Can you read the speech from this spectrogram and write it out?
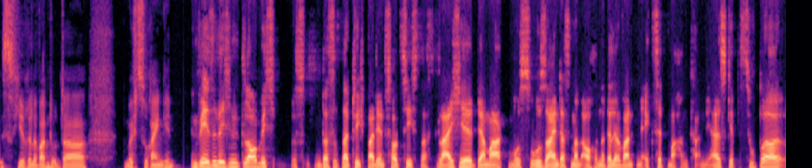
ist hier relevant und da möchtest du reingehen? Im Wesentlichen glaube ich, das, das ist natürlich bei den VCs das Gleiche. Der Markt muss so sein, dass man auch einen relevanten Exit machen kann. Ja, es gibt super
